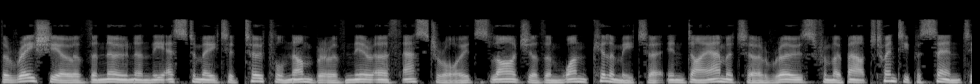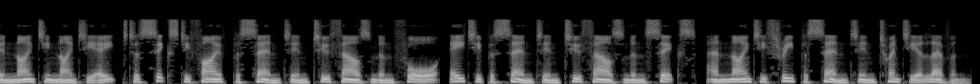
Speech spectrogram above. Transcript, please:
the ratio of the known and the estimated total number of near-Earth asteroids larger than 1 km in diameter rose from about 20% in 1998 to 65% in 2004, 80% in 2006, and 93% in 2011.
